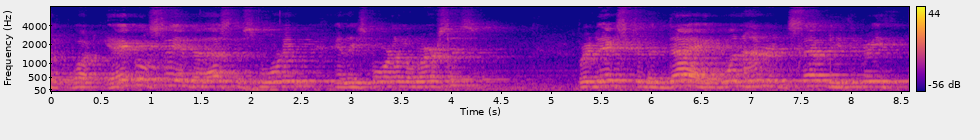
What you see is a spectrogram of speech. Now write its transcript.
that what Gabriel's saying to us this morning in these four little verses predicts to the day 173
